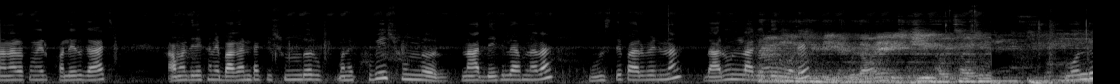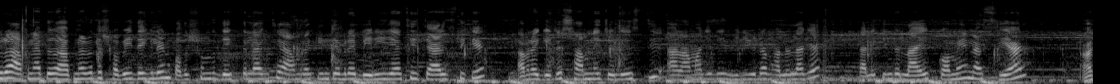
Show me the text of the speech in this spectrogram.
নানা রকমের ফলের গাছ। আমাদের এখানে বাগানটা কি সুন্দর মানে খুবই সুন্দর। না দেখলে আপনারা বুঝতে পারবেন না, দারুণ লাগে দেখতে। বন্ধুরা, আপনার তো, আপনারা তো সবেই দেখলেন কত সুন্দর দেখতে লাগছে। আমরা কিন্তু এবারে বেরিয়ে যাচ্ছি চার্চ থেকে। আমরা গেটের সামনে চলে এসেছি। আর আমার যদি ভিডিওটা ভালো লাগে, তাহলে কিন্তু লাইক, কমেন্ট আর শেয়ার আর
